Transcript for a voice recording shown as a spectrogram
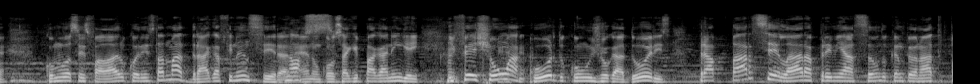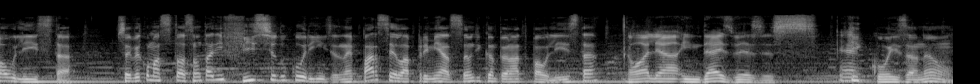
Como vocês falaram, o Corinthians tá numa draga financeira, né? Nossa. Não consegue pagar ninguém. E fechou um acordo com os jogadores para parcelar a premiação do Campeonato Paulista. Você vê como a situação tá difícil do Corinthians, né? Parcelar a premiação de Campeonato Paulista. Olha, em 10 vezes. É. Que coisa, não?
